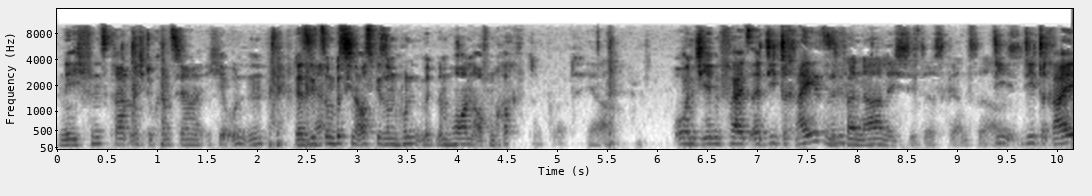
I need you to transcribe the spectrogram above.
nee, ich finde es gerade nicht. Du kannst ja hier unten. Der sieht Ja. so ein bisschen aus wie so ein Hund mit einem Horn auf dem Kopf. Oh Gott, ja. Und jedenfalls, äh, die drei sind Infernalisch sieht das Ganze aus. die, die drei,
